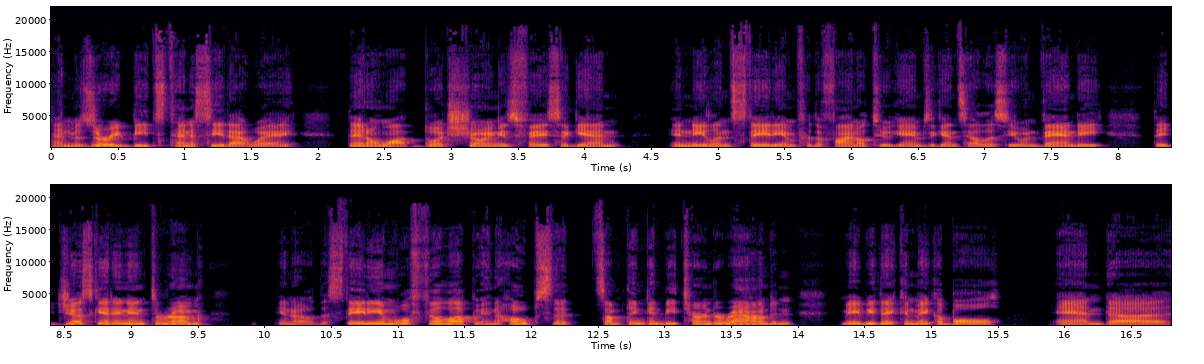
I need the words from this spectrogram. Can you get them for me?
and Missouri beats Tennessee that way. They don't want Butch showing his face again in Neyland Stadium for the final two games against LSU and Vandy. They just get an interim. You know, the stadium will fill up in hopes that something can be turned around and maybe they can make a bowl, and uh,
